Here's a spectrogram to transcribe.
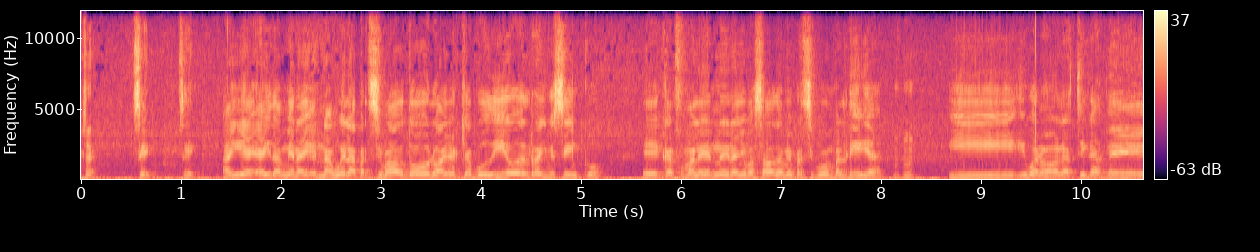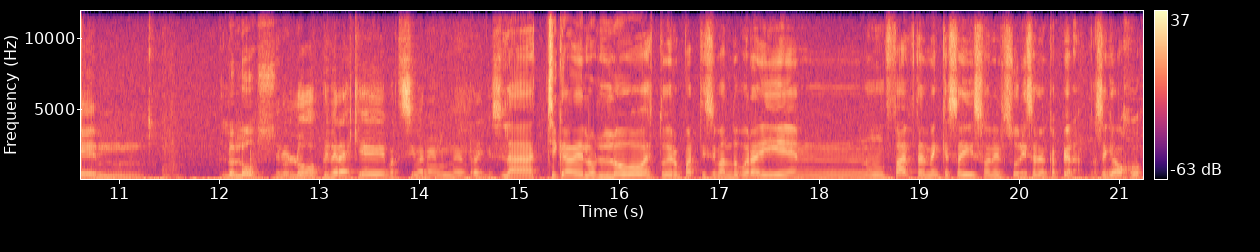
¿Sí? Sí, sí. Ahí, ahí también hay, Nahuel ha participado todos los años que ha podido del Rugby 5. Eh, Calfo Malén el año pasado también participó en Valdivia. Y bueno, las chicas de, mm, los Lobos. De los Lobos, primera vez que participan en, en rugby. sí. Las chicas de los Lobos estuvieron participando por ahí en un Five también que se hizo en el sur y salieron campeonas. Así que ojo.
